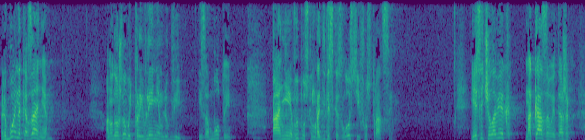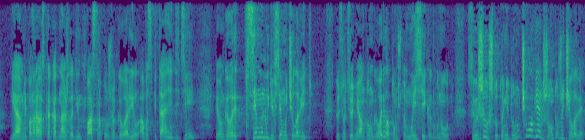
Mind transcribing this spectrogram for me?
Любое наказание оно должно быть проявлением любви и заботы, а не выпуском родительской злости и фрустрации. Если человек наказывает даже я, мне понравилось, как однажды один пастор тоже говорил о воспитании детей, и он говорит, все мы люди, все мы человеки. То есть вот сегодня Антон говорил о том, что Моисей как бы, ну вот, совершил что-то не то. Ну человек же, он тоже человек.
